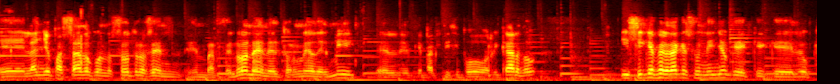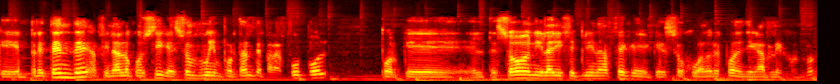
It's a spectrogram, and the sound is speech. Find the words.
eh, el año pasado con nosotros en, en Barcelona, en el torneo del MIC, en el que participó Ricardo. Y sí que es verdad que es un niño que, que, que lo que pretende, al final lo consigue. Eso es muy importante para el fútbol porque el tesón y la disciplina hace que, esos jugadores puedan llegar lejos, ¿no?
